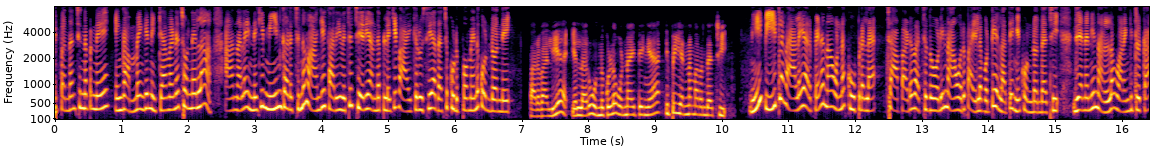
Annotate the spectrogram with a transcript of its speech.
இப்பதான் சின்ன பொண்ணே எங்க அம்மா இங்க நிக்காமனே சொன்னல. அதனால இன்னைக்கு மீன் கிடைச்சுன்னு வாங்கி கறி வச்சு சரி அந்த பிள்ளைக்கு வாய்க்கு ருசி ஏதாச்சும் கொடுப்போமேன்னு கொண்டு வந்தேன். பரவாயில்லையே எல்லாரும் ஒன்றுக்குள்ளே ஒன்றாயிட்டீங்க இப்போ என்ன மறந்தாச்சு? நீ வீட்டுல வேலையா இருப்பேன்னு நான் உன்னை கூப்பிடல. சாப்பாடு வச்சதோடு நான் ஒரு பையில போட்டு எல்லாத்தையும் இங்கே கொண்டு வந்தாச்சு. ஜனனி நல்லா உறங்கிட்டு இருக்கா.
